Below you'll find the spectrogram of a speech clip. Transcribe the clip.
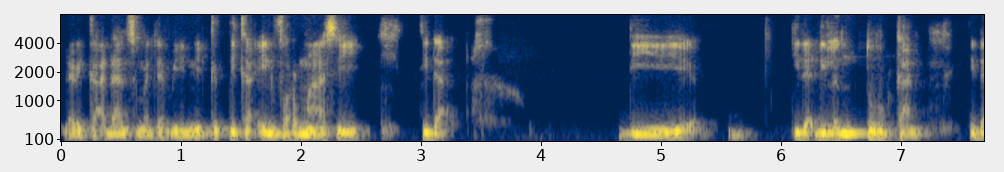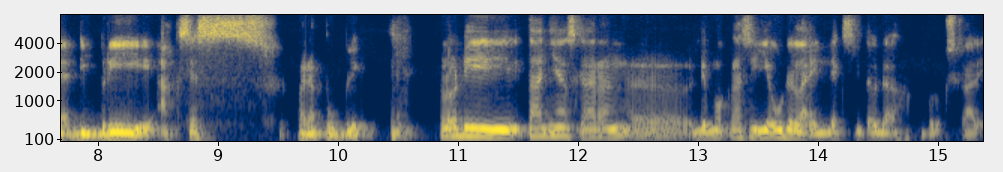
dari keadaan semacam ini ketika informasi tidak di tidak dilenturkan, tidak diberi akses pada publik. Kalau ditanya sekarang eh, demokrasi ya udahlah indeks kita udah buruk sekali.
